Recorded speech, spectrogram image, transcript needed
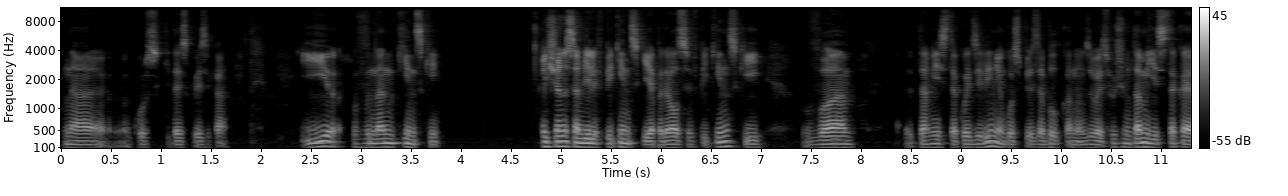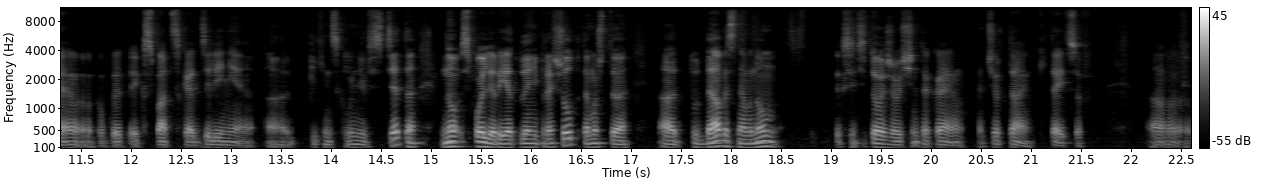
на курсе китайского языка, и в Нанкинский. Еще, на самом деле, в Пекинский. Я подавался в Пекинский, в... Там есть такое отделение, господи, забыл, как оно называется. В общем, там есть такое э, какое-то экспатское отделение э, Пекинского университета. Но, спойлер, я туда не прошел, потому что э, туда в основном, кстати, тоже очень такая черта китайцев э, Туда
